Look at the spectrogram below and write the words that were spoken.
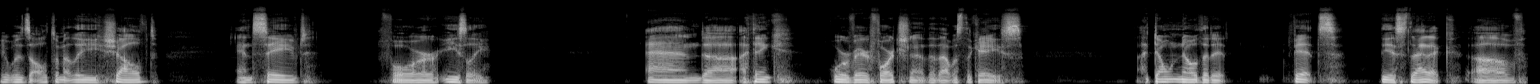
It was ultimately shelved and saved for Easley, and uh, I think we're very fortunate that that was the case. I don't know that it fits the aesthetic of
